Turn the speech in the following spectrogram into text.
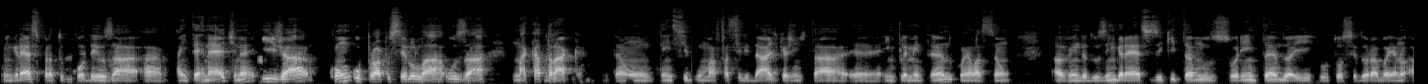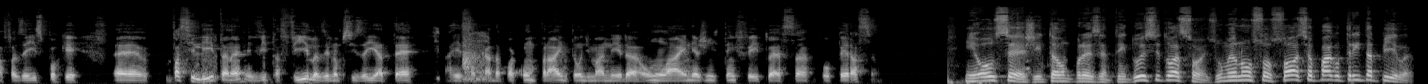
o ingresso para tu poder usar a, a, internet, né? E já com o próprio celular usar na catraca. Então tem sido uma facilidade que a gente está é, implementando com relação a venda dos ingressos e que estamos orientando aí o torcedor havaiano a fazer isso porque é, facilita, né? Evita filas, ele não precisa ir até a ressacada para comprar, então de maneira online a gente tem feito essa operação. Ou seja, então, por exemplo, tem duas situações. Uma eu não sou sócio, eu pago 30 pila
